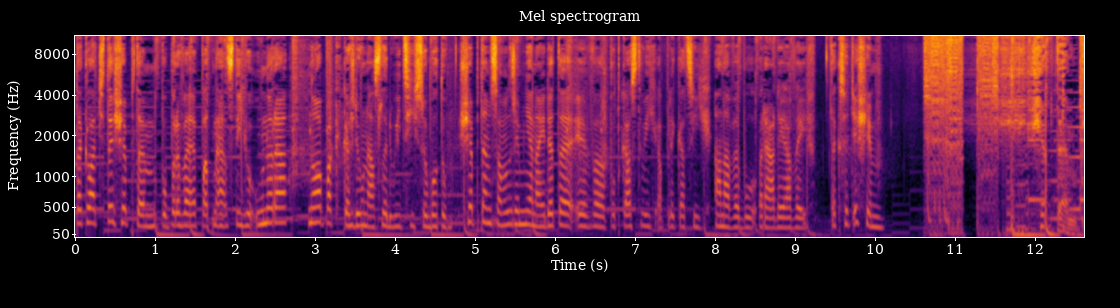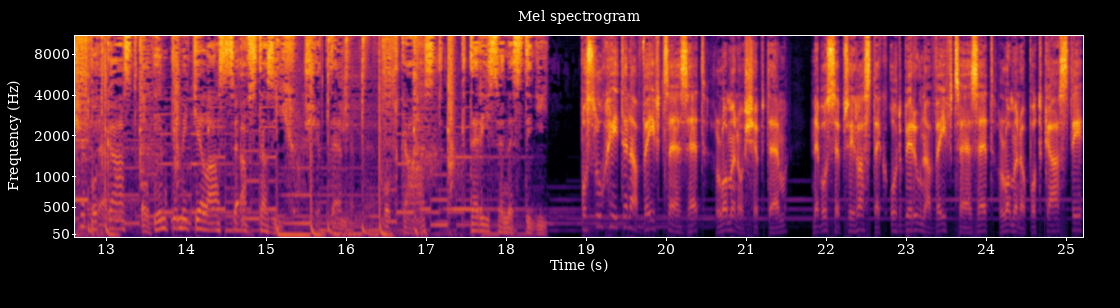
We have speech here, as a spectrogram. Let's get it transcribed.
tak lačte šeptem poprvé 15. února, no a pak každou následující sobotu. Šeptem samozřejmě najdete i v podcastových aplikacích a na webu Rádia Wave. Tak se těším. Šeptem. Podcast o intimitě, lásce a vztazích. Šeptem. Podcast, který se nestydí. Poslouchejte na wave.cz lomeno šeptem nebo se přihlaste k odběru na wave.cz lomeno podcasty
